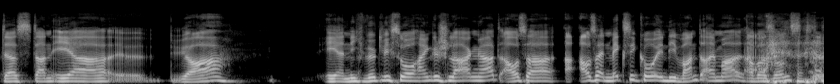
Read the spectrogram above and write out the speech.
das dann eher, äh, ja, eher nicht wirklich so eingeschlagen hat, außer, außer in Mexiko in die Wand einmal, aber sonst. Äh,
